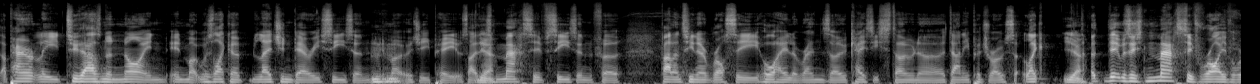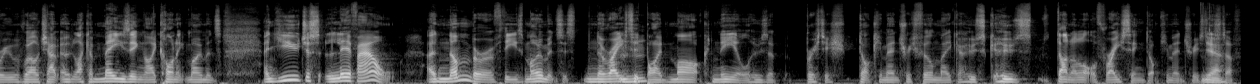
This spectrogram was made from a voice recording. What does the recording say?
Apparently, 2009 in was like a legendary season in MotoGP. It was like this Mm-hmm. Massive season for Valentino Rossi, Jorge Lorenzo, Casey Stoner, Dani Pedrosa. Like, Yeah. uh, there was this massive rivalry with world champion, like amazing, iconic moments, and you just live out a number of these moments. It's narrated by Mark Neale, who's a British documentary filmmaker who's who's done a lot of racing documentaries and stuff.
